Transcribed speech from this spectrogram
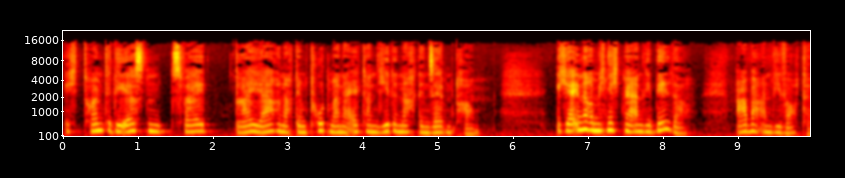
Ich träumte die ersten zwei, drei Jahre nach dem Tod meiner Eltern jede Nacht denselben Traum. Ich erinnere mich nicht mehr an die Bilder, aber an die Worte.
